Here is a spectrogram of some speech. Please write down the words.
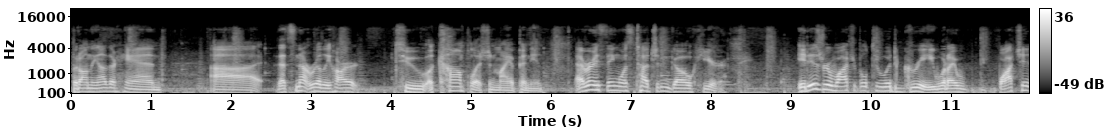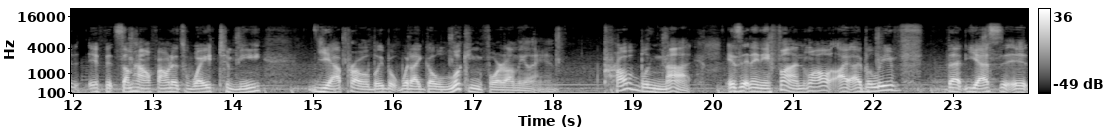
but on the other hand, uh, that's not really hard to accomplish, in my opinion. Everything was touch and go here. It is rewatchable to a degree. Would I watch it if it somehow found its way to me? Yeah, probably, but would I go looking for it on the other hand? Probably not. Is it any fun? Well, I, I believe that yes, it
